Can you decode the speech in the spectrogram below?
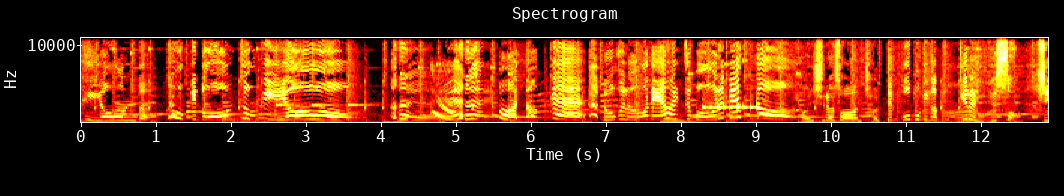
귀여운데 토끼도 엄청 귀여워. 어떡해? 누굴 응원해야 할지 모르겠어. 현실에선 절대 꼬부기가 토끼를 이길 수 없지.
